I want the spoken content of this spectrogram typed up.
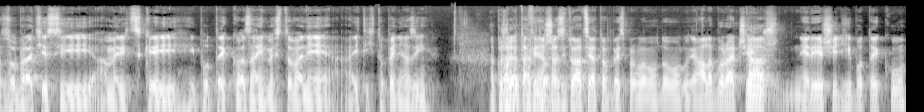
zobratie si americkej hypotéku a zainvestovanie aj týchto peňazí? Akože tá finančná situácia to bez problémov dovoluje. Alebo radšej tá... už neriešiť hypotéku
